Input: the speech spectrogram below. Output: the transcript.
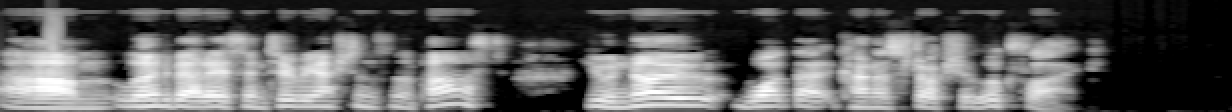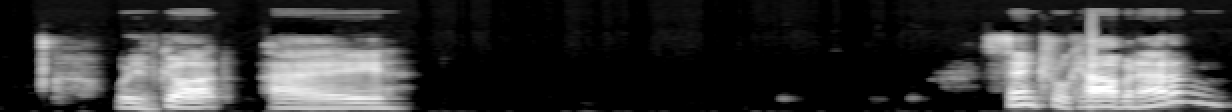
um, learned about SN2 reactions in the past, you'll know what that kind of structure looks like we've got a central carbon atom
